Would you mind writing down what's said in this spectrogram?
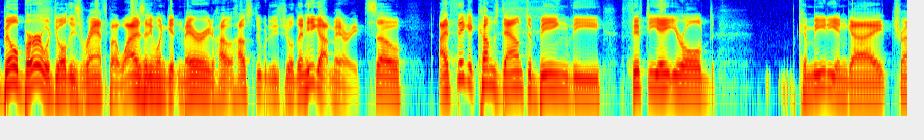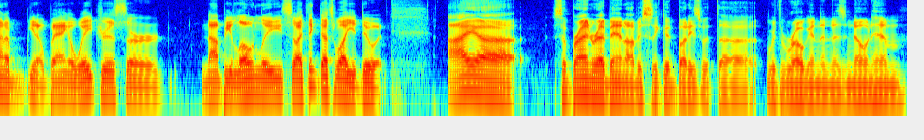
Bill Burr would do all these rants about why is anyone getting married? How how stupid are these people? Then he got married. So I think it comes down to being the 58 year old comedian guy trying to you know bang a waitress or not be lonely. So I think that's why you do it. I uh so Brian Redban obviously good buddies with uh with Rogan and has known him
